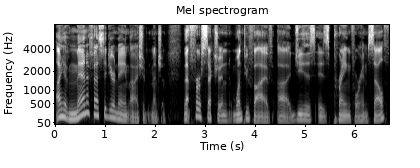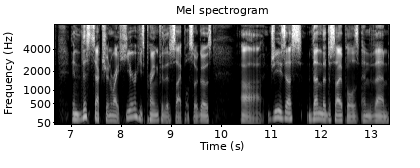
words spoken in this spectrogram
I have manifested your name. Oh, I should mention that first section, 1 through 5, uh, Jesus is praying for himself. In this section right here, he's praying for the disciples. So it goes uh, Jesus, then the disciples, and then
